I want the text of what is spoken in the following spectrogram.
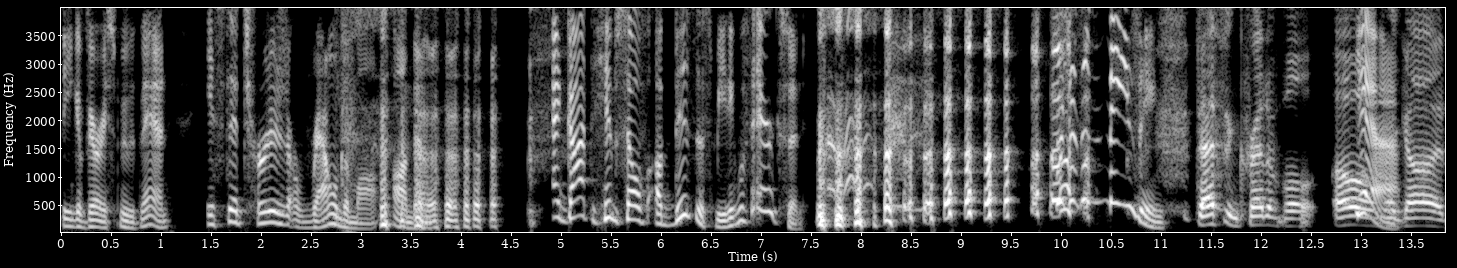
being a very smooth man, instead turned it around them all, on them and got himself a business meeting with Eriksson, which is amazing. That's incredible. Oh Yeah. my god.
